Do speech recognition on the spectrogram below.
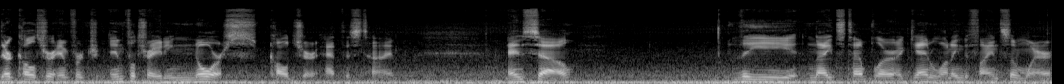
their culture infiltrating Norse culture at this time. And so, the Knights Templar, again, wanting to find somewhere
